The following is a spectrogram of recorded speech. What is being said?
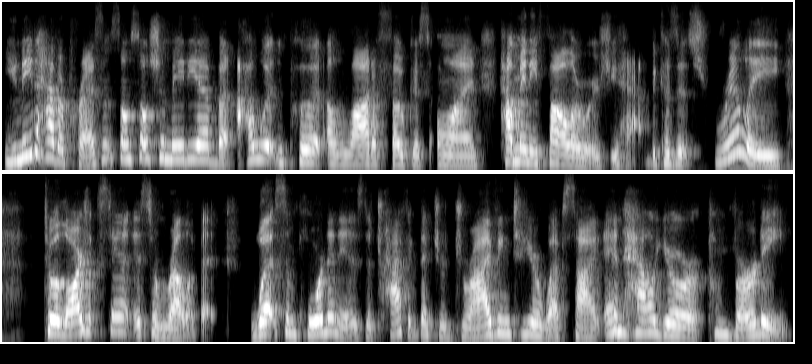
You need to have a presence on social media, but I wouldn't put a lot of focus on how many followers you have because it's really to a large extent, it's irrelevant. What's important is the traffic that you're driving to your website and how you're converting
